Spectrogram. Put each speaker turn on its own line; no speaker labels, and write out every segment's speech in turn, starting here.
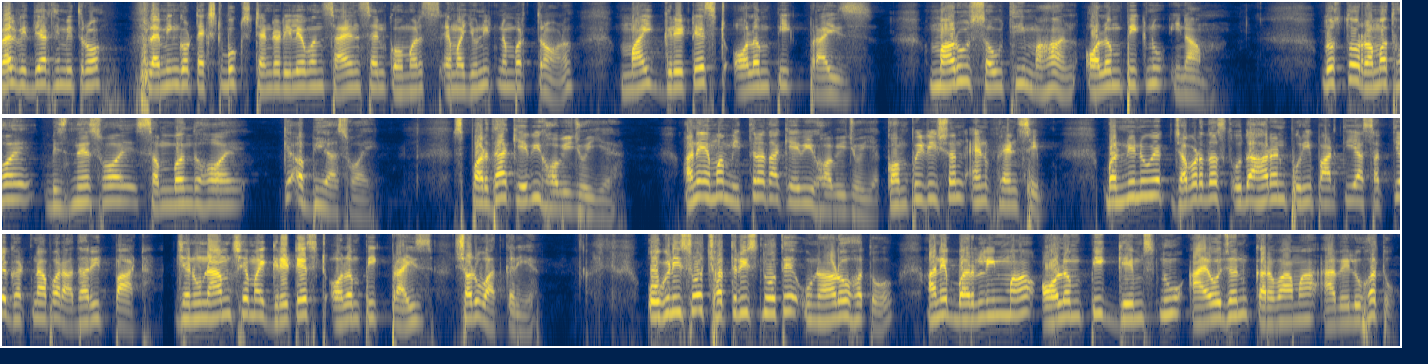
વેલ વિદ્યાર્થી મિત્રો Flamingo text book standard eleven science and commerce એમાં યુનિટ નંબર ત્રણ માય ગ્રેટેસ્ટ ઓલિમ્પિક પ્રાઇઝ મારું સૌથી મહાન ઓલિમ્પિકનું ઇનામ. દોસ્તો, રમત હોય બિઝનેસ હોય, સંબંધ હોય કે અભ્યાસ હોય, સ્પર્ધા કેવી હોવી જોઈએ અને એમાં મિત્રતા કેવી હોવી જોઈએ કોમ્પિટિશન એન્ડ ફ્રેન્ડશિપ બંનેનું એક જબરદસ્ત ઉદાહરણ પૂરી પાડતી આ સત્ય ઘટના પર આધારિત પાઠ. જેનું નામ છે માય ગ્રેટેસ્ટ ઓલિમ્પિક પ્રાઇઝ. શરૂઆત કરીએ. ઓગણીસો છત્રીસનો તે ઉનાળો હતો અને બર્લિનમાં ઓલિમ્પિક ગેમ્સનું આયોજન કરવામાં આવેલું હતું.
